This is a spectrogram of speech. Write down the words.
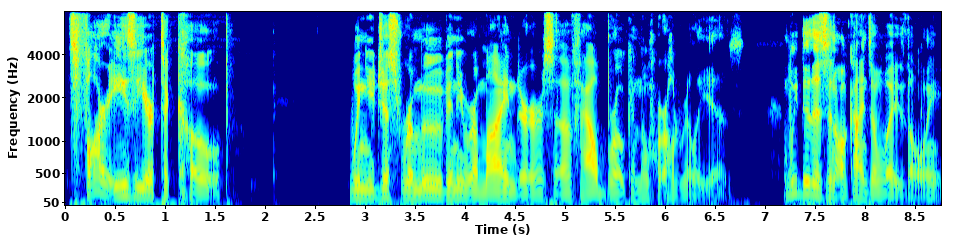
It's far easier to cope when you just remove any reminders of how broken the world really is. We do this in all kinds of ways, don't we?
